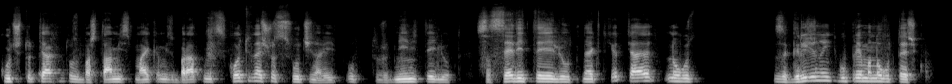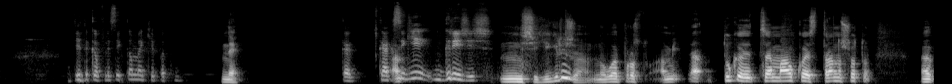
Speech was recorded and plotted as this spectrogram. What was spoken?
кучето тяхното, с баща ми, с майка ми, с брат ми, с който нещо се случи, нали, от роднините или от съседите или от някакви. Тя е много загрижена и го приема много тежко. Ти такъв ли си към екипа ти? Не. Как, как А- си ги грижиш? Не си ги грижа. Много е просто. Ами, а, тук е, малко е странно, защото а,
